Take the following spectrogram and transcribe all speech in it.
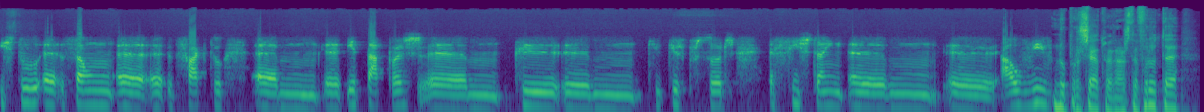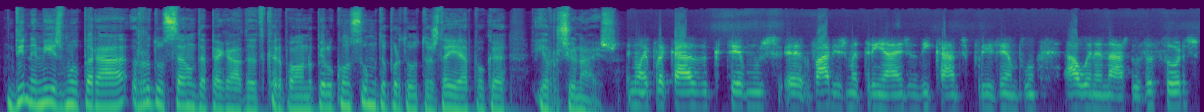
Isto uh, são, uh, de facto, um, etapas um, que, um, que, que, os professores assistem ao vivo. No projeto Heróis da Fruta, dinamismo para a redução da pegada de carbono pelo consumo de produtos da época e regionais. Não é por acaso que temos vários materiais dedicados, por exemplo, ao ananás dos Açores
